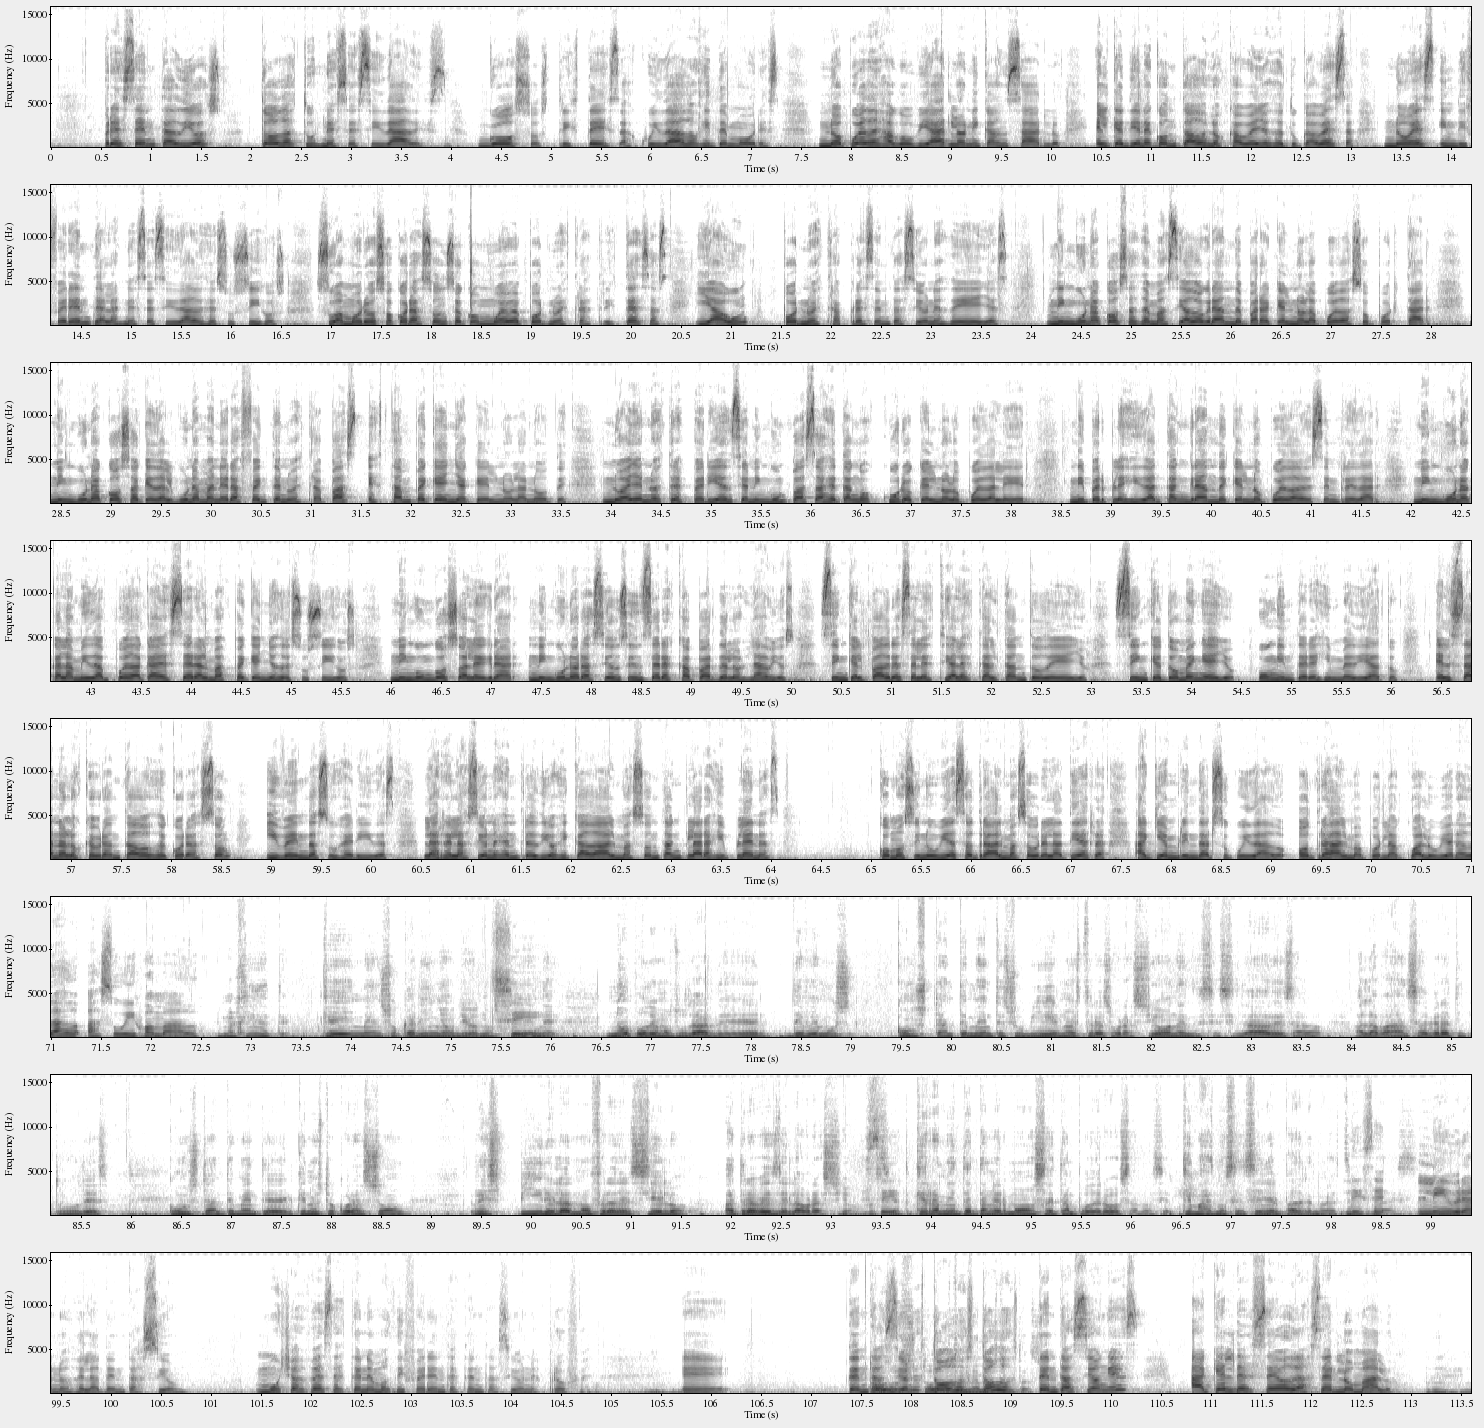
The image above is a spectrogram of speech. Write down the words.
Presenta a Dios todas tus necesidades, gozos, tristezas, cuidados y temores. No puedes agobiarlo ni cansarlo. El que tiene contados los cabellos de tu cabeza no es indiferente a las necesidades de sus hijos. Su amoroso corazón se conmueve por nuestras tristezas y aún por nuestras presentaciones de ellas. Ninguna cosa es demasiado grande para que Él no la pueda soportar. Ninguna cosa que de alguna manera afecte nuestra paz es tan pequeña que Él no la note. No hay en nuestra experiencia ningún pasaje tan oscuro que Él no lo pueda leer ni perplejidad tan grande que él no pueda desenredar, ninguna calamidad pueda acaecer al más pequeño de sus hijos, ningún gozo alegrar, ninguna oración sincera escapar de los labios, sin que el Padre Celestial esté al tanto de ello, sin que tome en ello un interés inmediato. Él sana a los quebrantados de corazón y venda sus heridas. Las relaciones entre Dios y cada alma son tan claras y plenas como si no hubiese otra alma sobre la tierra a quien brindar su cuidado, otra alma por la cual hubiera dado a su Hijo amado. Imagínate, qué inmenso cariño Dios nos tiene. No podemos dudar de Él. Debemos constantemente subir nuestras oraciones, necesidades, alabanza, gratitudes, constantemente a Él. Que nuestro corazón respire la atmósfera del cielo a través de la oración, ¿no es cierto? Qué herramienta tan hermosa y tan poderosa, ¿no es cierto? ¿Qué más nos enseña el Padre nuestro? Dice, líbranos de la tentación. Muchas veces tenemos diferentes tentaciones, profe. Eh, tentaciones, todos, todos. Tentación. es aquel deseo de hacer lo malo.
